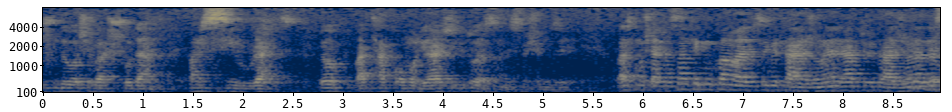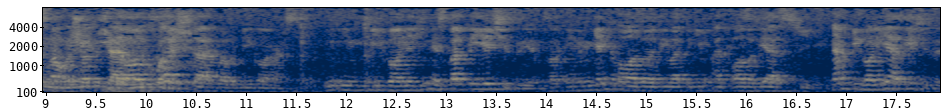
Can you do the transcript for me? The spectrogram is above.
گشوده باشه بر شدن بر سیرورت یا بر تکاملی هر چیزی که تو اصلا اسمش پس مشخصا فکر می‌کنم بررسی به ترجمه ربطی به ترجمه نداره مناقشات درونی خودش. در واقع بیگانه است. این بیگانگی نسبت به یه چیزیه. مثلا این میگن که آزادی و بگیم آزادی از چی؟ نه بیگانگی از یه چیزه.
